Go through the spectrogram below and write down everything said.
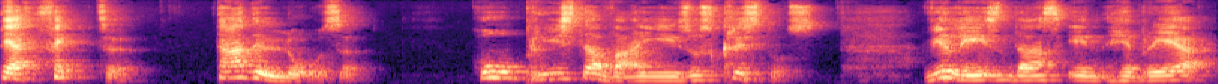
perfekte, tadellose Hohepriester war Jesus Christus. Wir lesen das in Hebräer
